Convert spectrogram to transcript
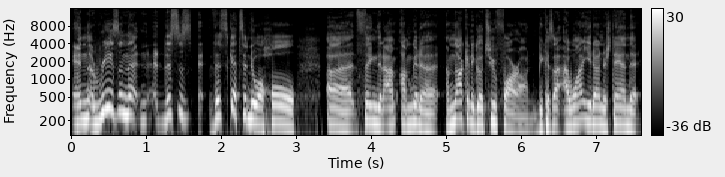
And the reason that this is this gets into a whole uh, thing that I'm I'm gonna I'm not gonna go too far on because I, I want you to understand that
